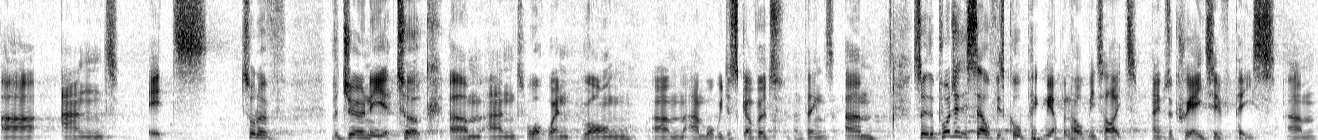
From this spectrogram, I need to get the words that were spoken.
Uh, and it's sort of the journey it took um, and what went wrong um, and what we discovered and things. Um, so the project itself is called Pick Me Up and Hold Me Tight, and it was a creative piece. Um,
